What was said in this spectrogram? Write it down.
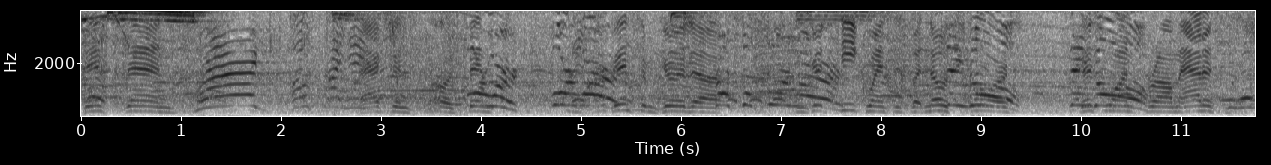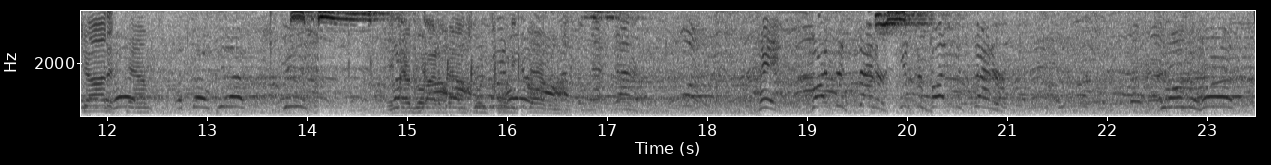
Since then, Craig! action. Oh, it's been, Forward! Forward! There's been some good uh, some good sequences, but no Single! scores. Single! This one from Addis' shot attempt. Let's go, get up! Get it! And they'll go out of bounds 127. Hey, butt in the center! Get your butt in the center! Get on the head!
